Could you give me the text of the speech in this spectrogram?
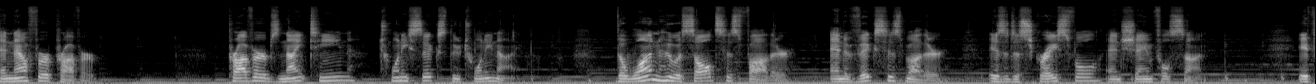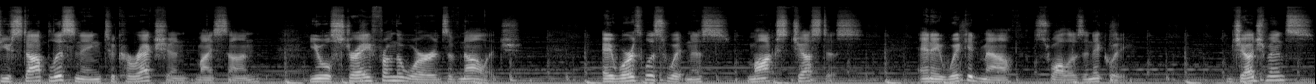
And now for a proverb. Proverbs 19, 26 through 29. The one who assaults his father and evicts his mother is a disgraceful and shameful son. If you stop listening to correction, my son, you will stray from the words of knowledge. A worthless witness mocks justice, and a wicked mouth swallows iniquity. Judgments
